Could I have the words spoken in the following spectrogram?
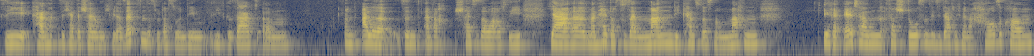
sie kann sich halt der Scheidung nicht widersetzen, das wird auch so in dem Lied gesagt. Ähm, und alle sind einfach scheiße sauer auf sie. Ja, äh, man hält doch zu seinem Mann, wie kannst du das nur machen? Ihre Eltern verstoßen sie, sie darf nicht mehr nach Hause kommen.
